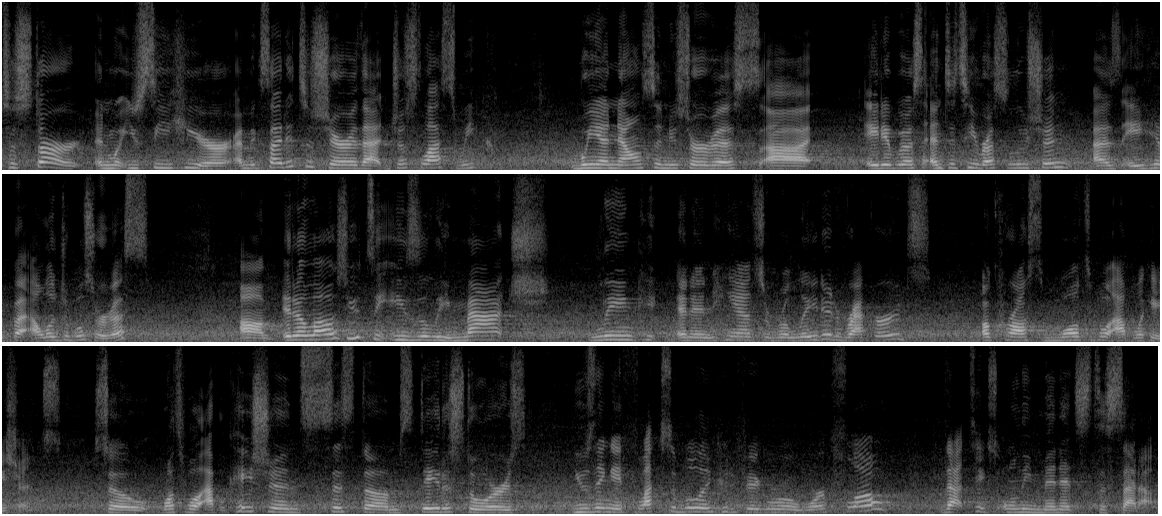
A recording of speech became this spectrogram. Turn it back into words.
to start, and what you see here, I'm excited to share that just last week, we announced a new service, uh, AWS Entity Resolution, as a HIPAA eligible service. Um, it allows you to easily match, link and enhance related records across multiple applications. So multiple applications, systems, data stores, using a flexible and configurable workflow that takes only minutes to set up.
